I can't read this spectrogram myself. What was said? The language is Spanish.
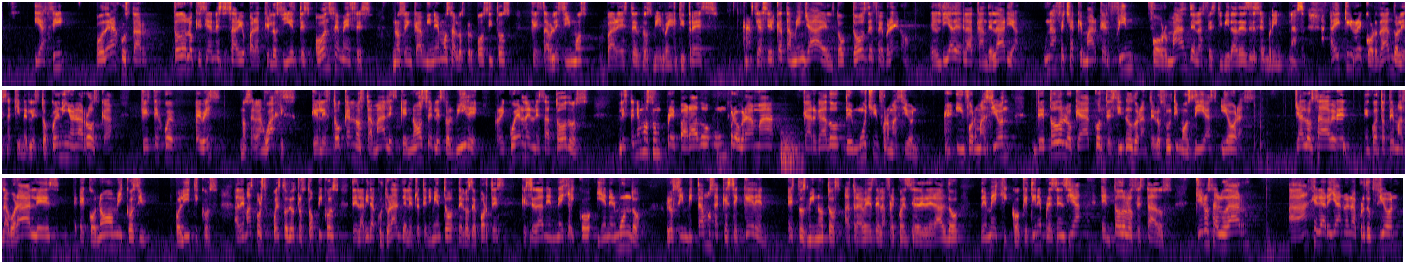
y así poder ajustar todo lo que sea necesario para que los siguientes 11 meses nos encaminemos a los propósitos que establecimos para este 2023. Se acerca también ya el 2 de febrero, el Día de la Candelaria, una fecha que marca el fin formal de las festividades decembrinas. Hay que ir recordándoles a quienes les tocó el niño en la rosca que este jueves no se hagan guajes, que les tocan los tamales, que no se les olvide. Recuérdenles a todos. Les tenemos un preparado, un programa cargado de mucha información. Información de todo lo que ha acontecido durante los últimos días y horas. Ya lo saben en cuanto a temas laborales, económicos y políticos, además por supuesto de otros tópicos de la vida cultural, del entretenimiento, de los deportes que se dan en México y en el mundo. Los invitamos a que se queden estos minutos a través de la frecuencia del Heraldo de México, que tiene presencia en todos los estados. Quiero saludar a Ángel Arellano en la producción,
